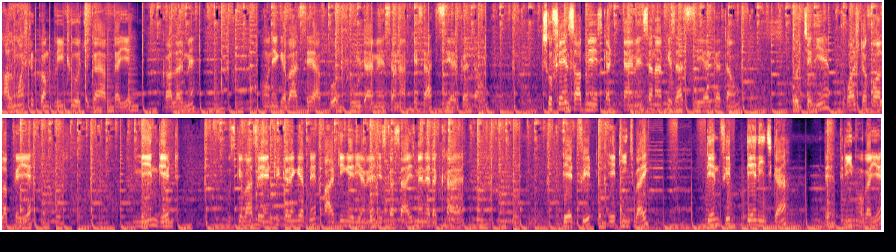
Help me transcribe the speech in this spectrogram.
ऑलमोस्ट कंप्लीट हो चुका है आपका ये कलर में। होने के बाद से आपको फुल डायमेंशन आपके साथ शेयर करता हूँ। सो फ्रेंड्स अब मैं इसका डायमेंशन आपके साथ शेयर करता हूँ। तो चलिए फ़र्स्ट ऑफ़ ऑल आपका ये मेन गेट उसके बाद से एंट्री करेंगे अपने पार्किंग एरिया में, जिसका साइज़ मैंने रखा है। Eight feet eight inch by ten feet ten inch का। बेहतरीन होगा ये।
